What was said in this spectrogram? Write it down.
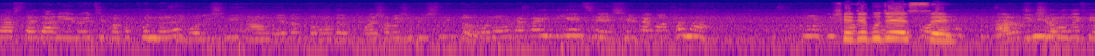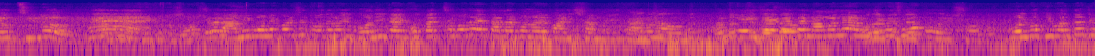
রাস্তায় দাঁড়িয়ে রয়েছে কতক্ষণ ধরে? তুই বলিসনি? আম, এটা তোমাদের পয়সা বেশি দিসনি তো? পনেরো টাকাই নিয়েছে সেটা কথা না। সেজে গুজে এসছে। আর রিক্সার মধ্যে কেউ ছিল? হ্যাঁ। বস। এবার আমি মনে করেছি তোদের ওই গলিটায় ঢোকাচ্ছে বোধ এই জায়গাটা নামালে আমি। বলব কি বলতো? যে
